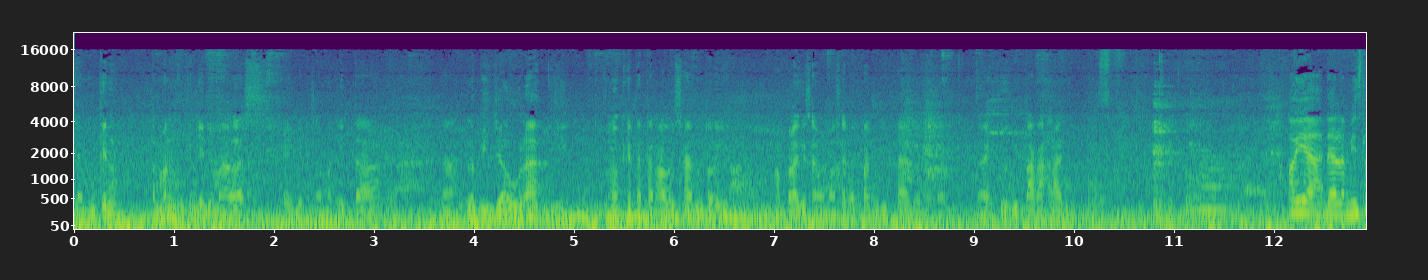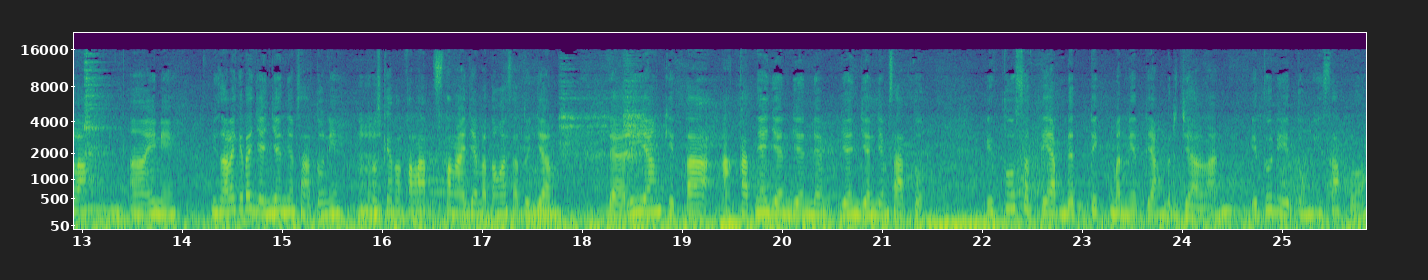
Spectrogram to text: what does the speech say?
ya mungkin teman mungkin jadi malas kayak gitu sama kita. Nah lebih jauh lagi kalau kita terlalu santuy apalagi sama masa depan kita gitu kan. Nah itu lebih parah lagi tuh gitu. Oh iya dalam Islam uh, ini misalnya kita janjian jam satu nih Hmm. terus kita telat setengah jam atau nggak satu jam dari yang kita akadnya janjian jam janjian jam satu itu setiap detik menit yang berjalan itu dihitung hisap loh.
